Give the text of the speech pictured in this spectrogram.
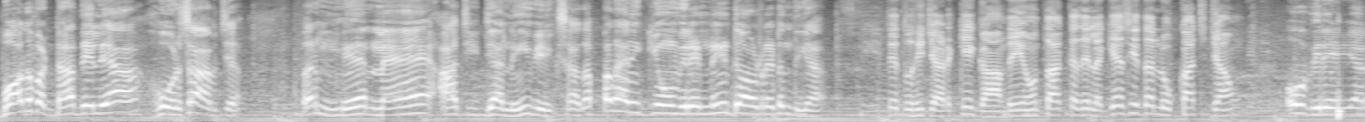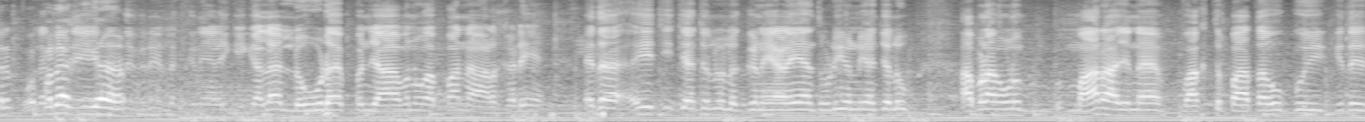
ਬਹੁਤ ਵੱਡਾ ਦਿਲ ਆ ਹੋਰ ਹਿਸਾਬ 'ਚ। ਪਰ ਮੈਂ ਮੈਂ ਆ ਚੀਜ਼ਾਂ ਨਹੀਂ ਵੇਖ ਸਕਦਾ। ਪਤਾ ਨਹੀਂ ਕਿਉਂ ਵੀਰੇ ਨਹੀਂ ਟੋਲਰੇਟ ਹੁੰਦੀਆਂ। ਤੇ ਤੁਸੀਂ ਚੜ ਕੇ ਗਾਉਂਦੇ ਹੋ ਤਾਂ ਕਦੇ ਲੱਗਿਆ ਸੀ ਤਾਂ ਲੋਕਾਂ 'ਚ ਜਾਓਗੇ? ਉਹ ਵੀਰੇ ਯਾਰ ਪਤਾ ਕੀ ਆ। ਤੇ ਵੀਰੇ ਲੱਗਣੇ ਵਾਲੀ ਕੀ ਗੱਲ ਆ? ਲੋੜ ਹੈ ਪੰਜਾਬ ਨੂੰ ਆਪਾਂ ਨਾਲ ਖੜੇ ਆ। ਇਹ ਤਾਂ ਇਹ ਚੀਜ਼ਾਂ ਚਲੋ ਲੱਗਣੇ ਵਾਲੇ ਆ ਥੋੜੀ ਹੁੰਦੀਆਂ ਚਲੋ ਆਪਣਾ ਹੁਣ ਮਹਾਰਾਜ ਨੇ ਵਕਤ ਪਾਤਾ ਉਹ ਕੋਈ ਕਿਤੇ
